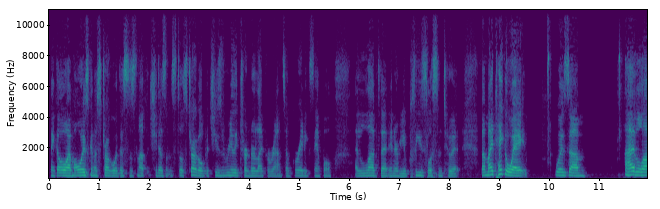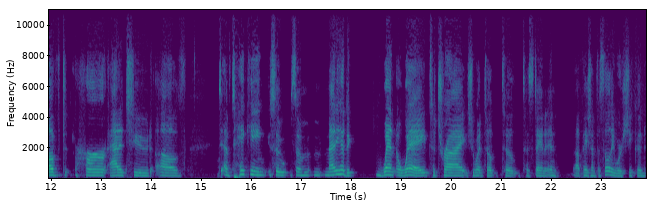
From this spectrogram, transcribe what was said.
think, oh, I'm always going to struggle with this. It's not that she doesn't still struggle, but she's really turned her life around. So great example. I loved that interview. Please listen to it. But my takeaway was um, I loved her attitude of of taking. So so Maddie had to went away to try. She went to to to stay in an uh, patient facility where she could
